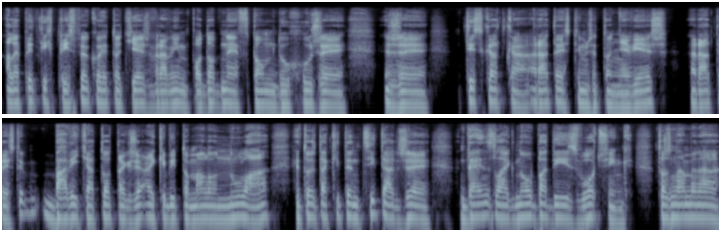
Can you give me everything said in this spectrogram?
ale pri tých príspevkoch je to tiež, vravím, podobné v tom duchu, že, že ty skrátka rátaj s tým, že to nevieš, rátaj, baví ťa to, takže aj keby to malo nula, je to taký ten citát, že dance like nobody is watching. To znamená,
